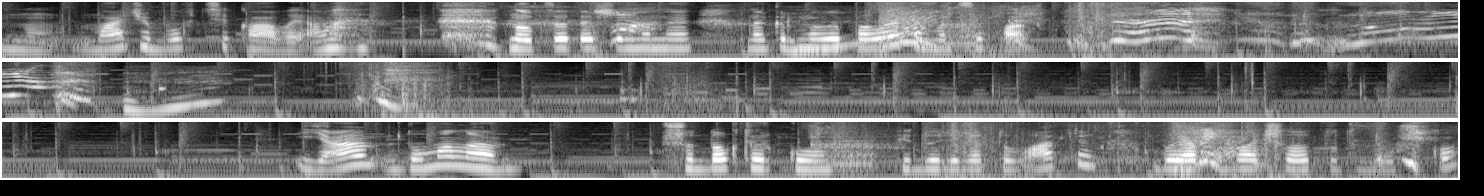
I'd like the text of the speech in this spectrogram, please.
Ну, матч був цікавий, але ну, це те, що мене накормили палетами, це факт. Я думала, що докторку підуть рятувати, бо я побачила тут вушко.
